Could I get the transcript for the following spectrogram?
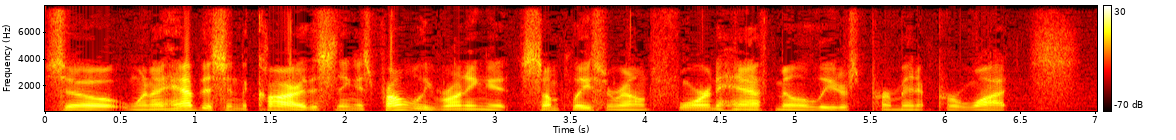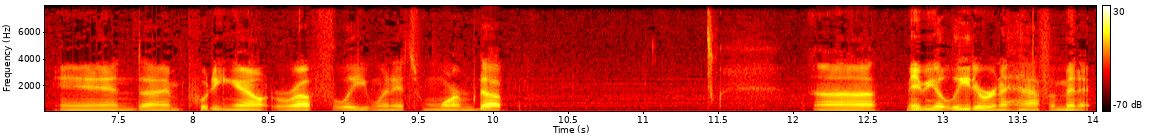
So when I have this in the car, this thing is probably running at someplace around four and a half milliliters per minute per watt, and I'm putting out roughly when it's warmed up, uh, maybe a liter and a half a minute.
